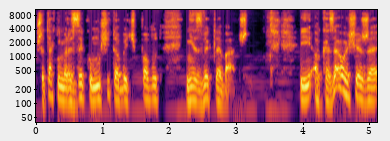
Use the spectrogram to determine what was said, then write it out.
przy takim ryzyku musi to być powód niezwykle ważny. I okazało się, że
